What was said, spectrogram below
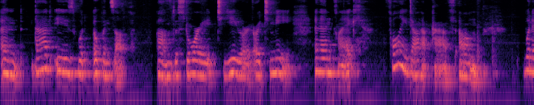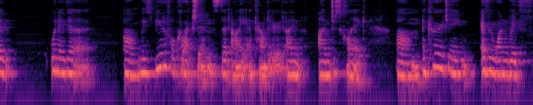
And that is what opens up um, the story to you or, or to me. And then, like, following down that path, um, one of one of the um, most beautiful collections that I encountered, and I'm just like um, encouraging everyone with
